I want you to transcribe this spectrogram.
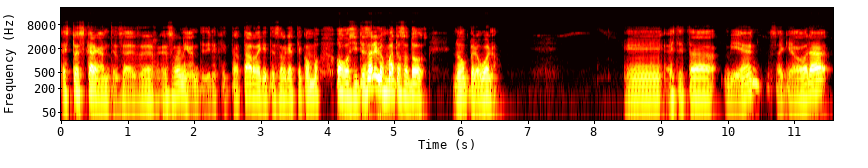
Esto es cargante, o sea, es, renegante, tienes que tratar de que te salga este combo. Ojo, si te sale los matas a todos, ¿no? Pero bueno. Eh, este está bien, o sea que ahora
